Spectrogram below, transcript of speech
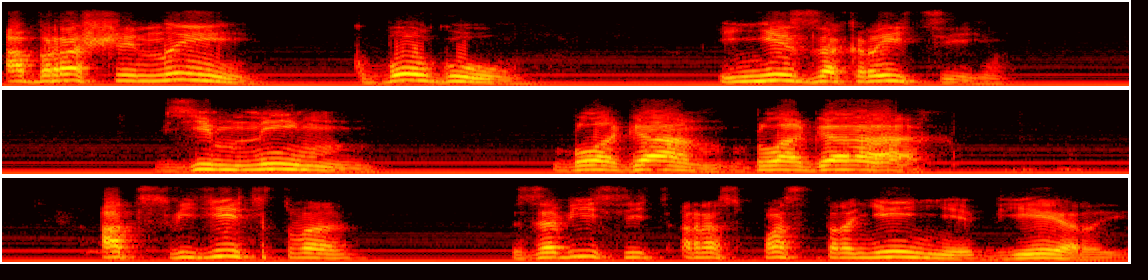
обращены к Богу и не закрыты в земным благам, благах. От свидетельства зависит распространение веры.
